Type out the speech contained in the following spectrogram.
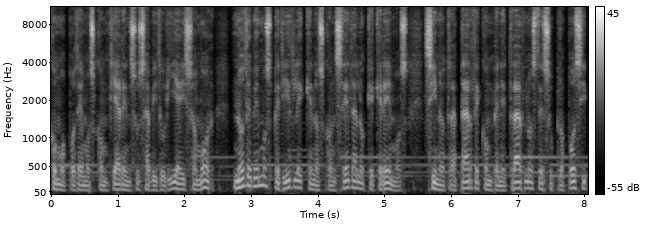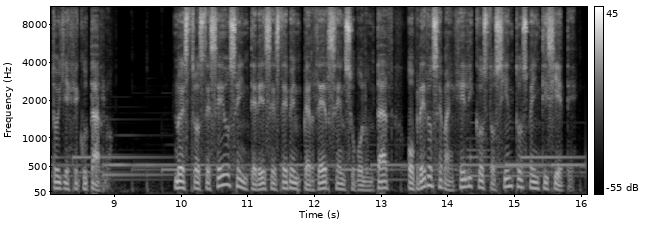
como podemos confiar en su sabiduría y su amor, no debemos pedirle que nos conceda lo que queremos, sino tratar de compenetrarnos de su propósito y ejecutarlo. Nuestros deseos e intereses deben perderse en su voluntad, Obreros Evangélicos 227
